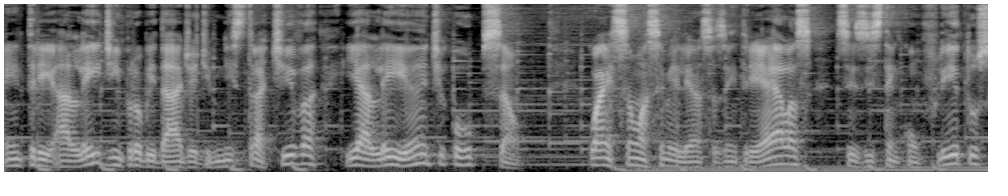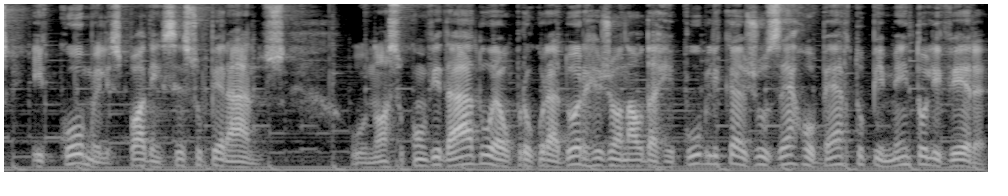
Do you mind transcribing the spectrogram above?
entre a Lei de Improbidade Administrativa e a Lei Anticorrupção. Quais são as semelhanças entre elas, se existem conflitos e como eles podem ser superados. O nosso convidado é o Procurador Regional da República, José Roberto Pimenta Oliveira.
